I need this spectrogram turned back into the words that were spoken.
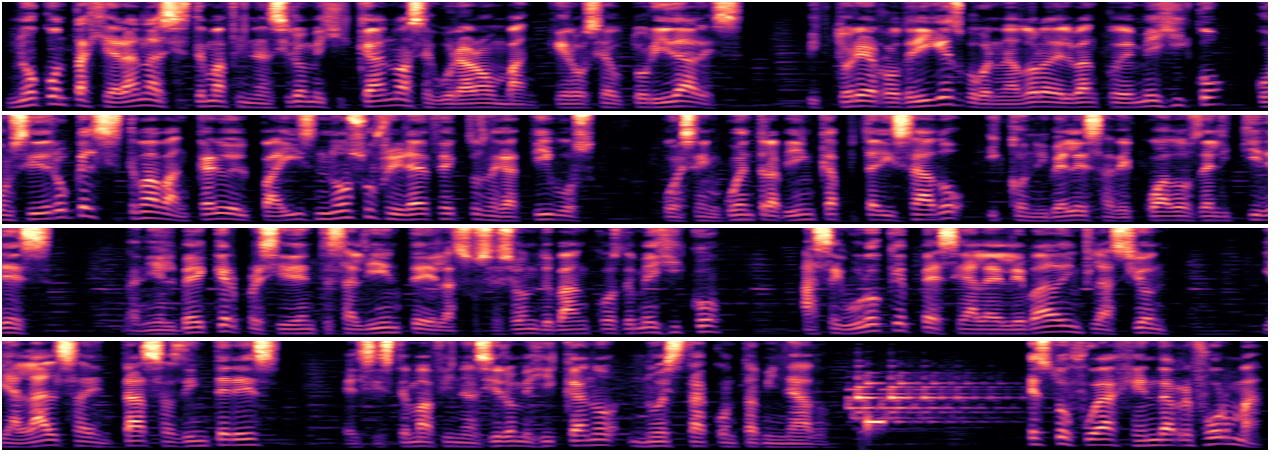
no contagiarán al sistema financiero mexicano, aseguraron banqueros y autoridades. Victoria Rodríguez, gobernadora del Banco de México, consideró que el sistema bancario del país no sufrirá efectos negativos, pues se encuentra bien capitalizado y con niveles adecuados de liquidez. Daniel Becker, presidente saliente de la Asociación de Bancos de México, aseguró que pese a la elevada inflación y al alza en tasas de interés, el sistema financiero mexicano no está contaminado. Esto fue Agenda Reforma.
